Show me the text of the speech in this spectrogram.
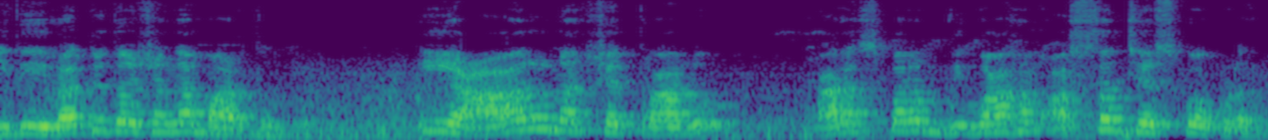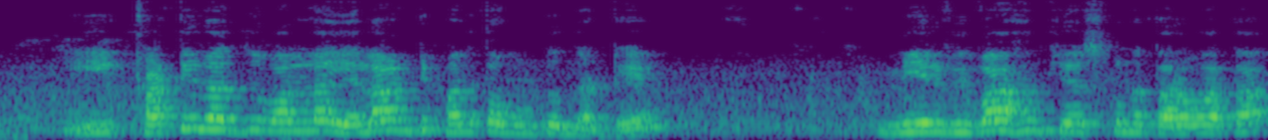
ఇది రద్దు దోషంగా మారుతుంది. ఈ ఆరు నక్షత్రాలు పరస్పరం వివాహం అస్సలు చేసుకోకూడదు. ఈ కటి వల్ల ఎలాంటి ఫలితం ఉంటుందంటే మీరు వివాహం చేసుకున్న తర్వాత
